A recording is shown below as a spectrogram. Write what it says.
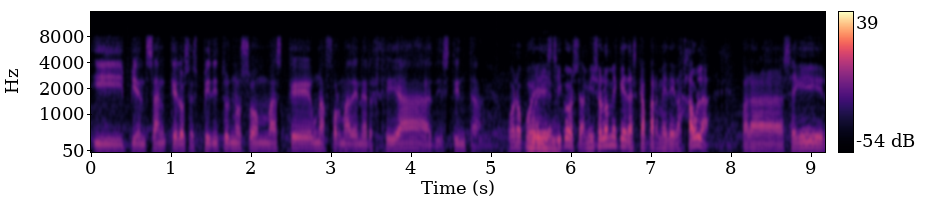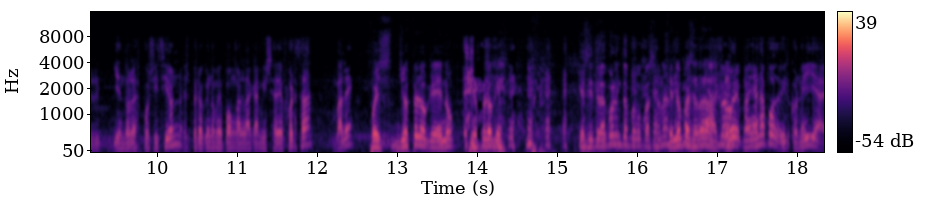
y piensan que los espíritus no son más que una forma de energía distinta. Bueno, pues chicos, a mí solo me queda escaparme de la jaula para seguir viendo la exposición. Espero que no me pongan la camisa de fuerza, ¿vale? Pues yo espero que no. Yo espero que... que si te la ponen tampoco pasa nada. Que no pasa nada. Mañana puedo ir con ella.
